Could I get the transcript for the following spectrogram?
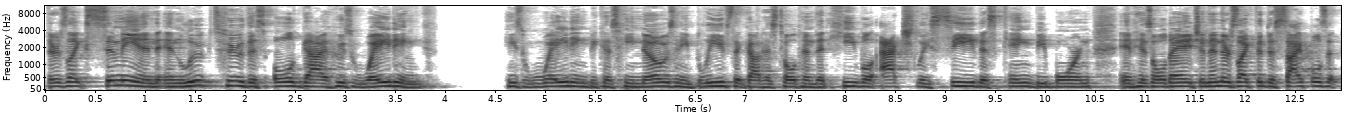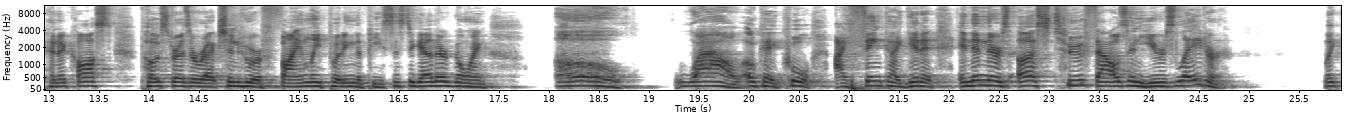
there's like Simeon in Luke 2, this old guy who's waiting. He's waiting because he knows and he believes that God has told him that he will actually see this king be born in his old age. And then there's like the disciples at Pentecost post resurrection who are finally putting the pieces together going, Oh, wow. Okay, cool. I think I get it. And then there's us 2,000 years later. Like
